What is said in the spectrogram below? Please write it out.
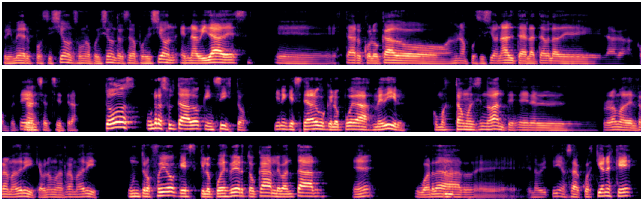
primera posición, segunda posición, tercera posición. En Navidades, eh, estar colocado en una posición alta de la tabla de la competencia, etc. Todos un resultado que, insisto, tiene que ser algo que lo puedas medir, como estábamos diciendo antes en el programa del Real Madrid, que hablamos del Real Madrid. Un trofeo que es que lo puedes ver, tocar, levantar, ¿eh? guardar mm. en la vitrina, o sea, cuestiones que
